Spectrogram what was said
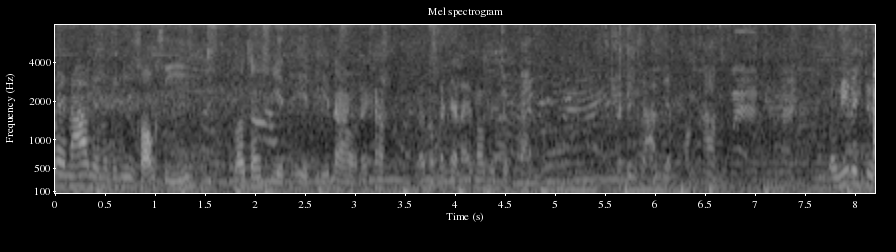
แม่น้ำเนี่ยมันจะมีสองสี เราทั้งสีเห็นเห็นเอานะครับ แล้วมันก็จะไหลมาบรรจบกันมันเป็นสามเหลี่ยมทองคำตรงนี้เป็นจุด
